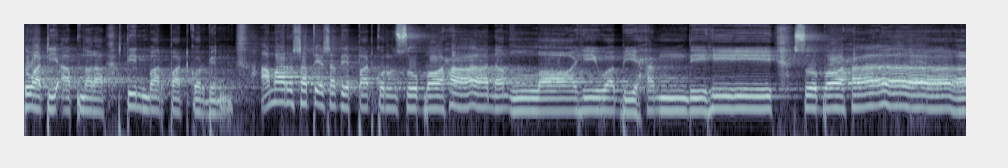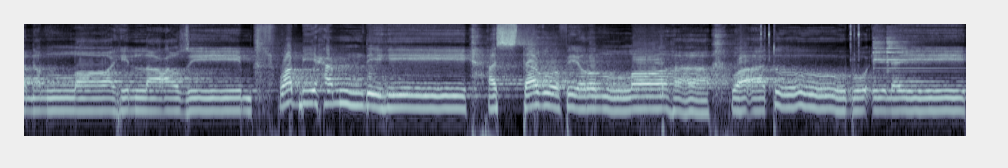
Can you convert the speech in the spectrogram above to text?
দোয়াটি আপনারা তিনবার পাঠ করবেন। আমার সাথে সাথে পাঠ করুন, সুবহানাল্লাহি ওয়া বিহামদিহি, সুবহানাল্লাহিল আযীম, ওয়া বিহামদিহি, আস্তাগফিরুল্লাহ ওয়া আতুবু ইলাইহি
